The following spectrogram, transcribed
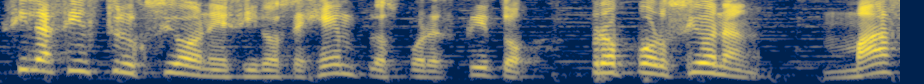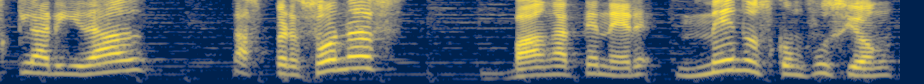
Si las instrucciones y los ejemplos por escrito proporcionan más claridad, las personas van a tener menos confusión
